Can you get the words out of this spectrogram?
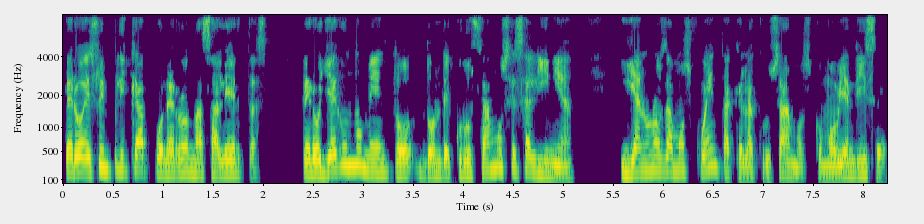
Pero eso implica ponernos más alertas. Pero llega un momento donde cruzamos esa línea y ya no nos damos cuenta que la cruzamos. Como bien dice,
